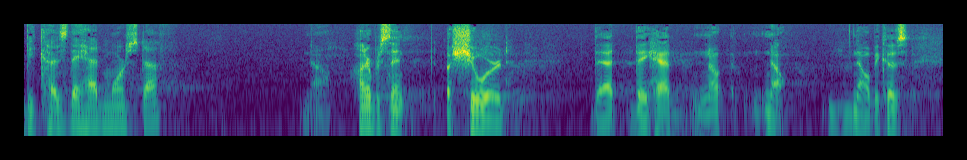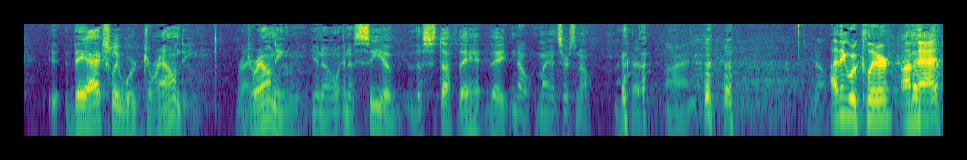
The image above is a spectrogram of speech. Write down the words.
because they had more stuff? No, hundred percent assured that they had no, no, mm-hmm. no, because they actually were drowning, Right. drowning, you know, in a sea of the stuff. They, they, no. My answer is no. Okay. All right. I think we're clear on that.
